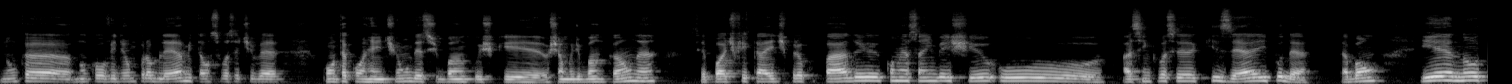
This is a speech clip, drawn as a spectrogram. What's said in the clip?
nunca, nunca houve nenhum problema. Então, se você tiver conta corrente um desses bancos que eu chamo de bancão, né? Você pode ficar aí despreocupado e começar a investir o assim que você quiser e puder, tá bom? E no,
